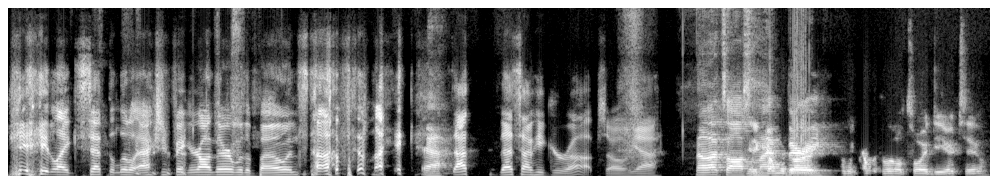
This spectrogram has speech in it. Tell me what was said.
he, he like set the little action figure on there with a bow and stuff. like Yeah. that's how he grew up. So yeah. No, that's Did awesome. it come I'm with, very. a, did it come with a little toy deer too?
